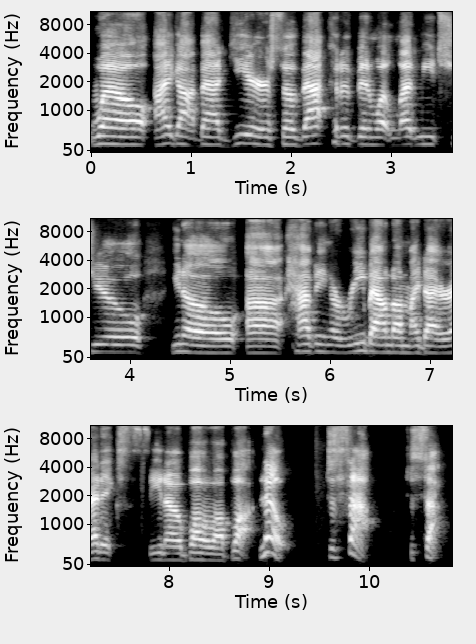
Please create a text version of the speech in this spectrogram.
well, I got bad gear. So that could have been what led me to, you know, uh, having a rebound on my diuretics, you know, blah, blah, blah, blah. No, just stop. Just stop.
